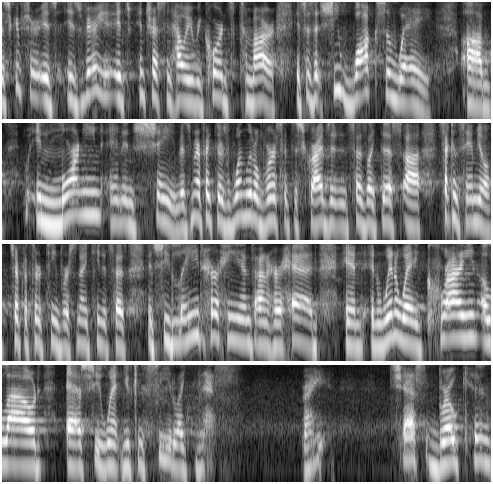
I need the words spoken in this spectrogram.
the scripture is, is very it's interesting how he records Tamar. It says that she walks away um, in mourning and in shame. As a matter of fact, there's one little verse that describes it. And It says like this, uh, 2 Samuel chapter 13, verse 19, it says, and she laid her hands on her head and, and went away crying aloud as she went. You can see like this, right? just broken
